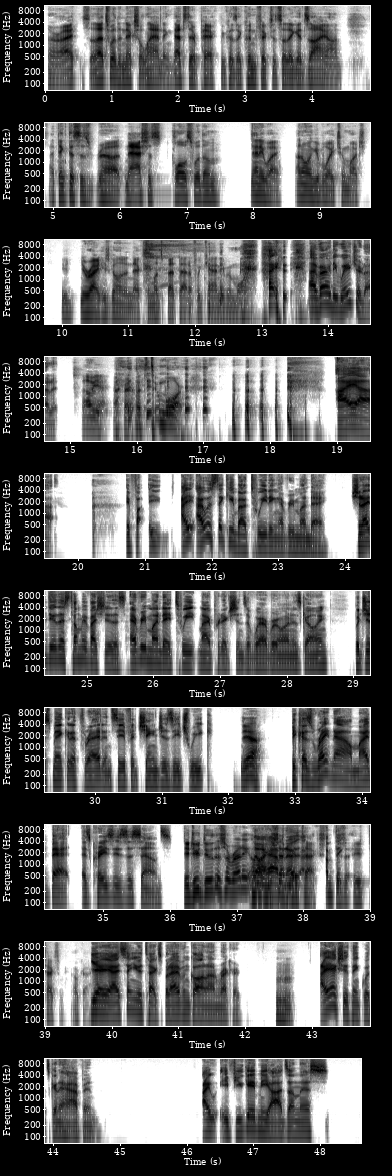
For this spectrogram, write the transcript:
All right. So that's where the Knicks are landing. That's their pick because they couldn't fix it, so they get Zion. I think this is uh, Nash is close with him. Anyway, I don't want to give away too much. You're, you're right. He's going to Knicks, and let's bet that if we can even more. I, I've already wagered on it. Oh yeah. All right. Let's do more. I uh if I, I I was thinking about tweeting every Monday. Should I do this? Tell me if I should do this. Every Monday tweet my predictions of where everyone is going, but just make it a thread and see if it changes each week. Yeah. Because right now, my bet, as crazy as this sounds, Did you do this already? Oh, No, I haven't. I- a text. I'm Is you text me. Okay. yeah, yeah, I sent you a text, but I haven't gone on record. Mhm. I actually think what's going to happen. I if you gave me odds on this,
